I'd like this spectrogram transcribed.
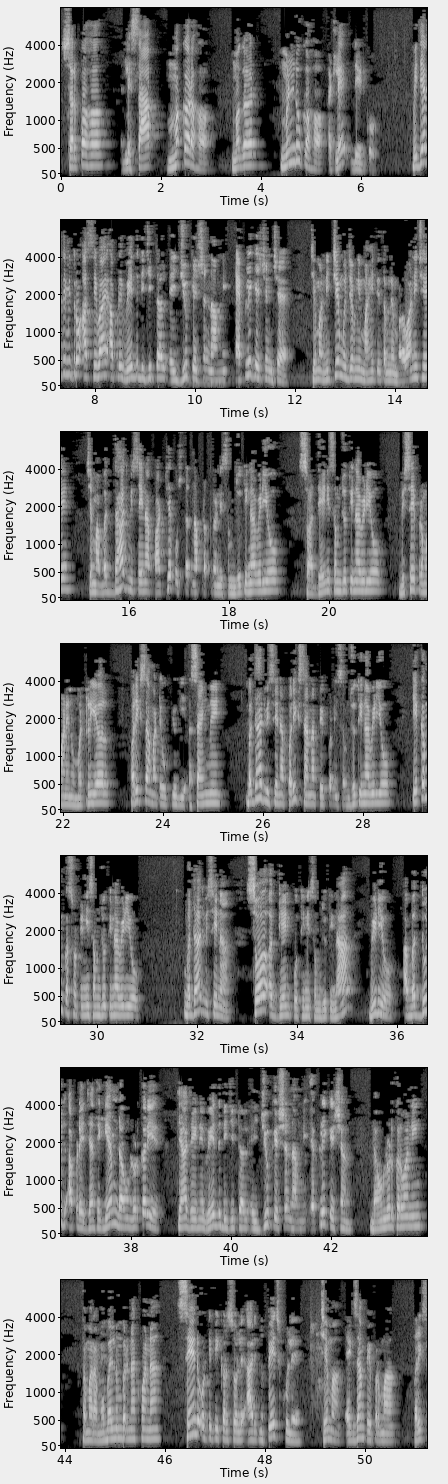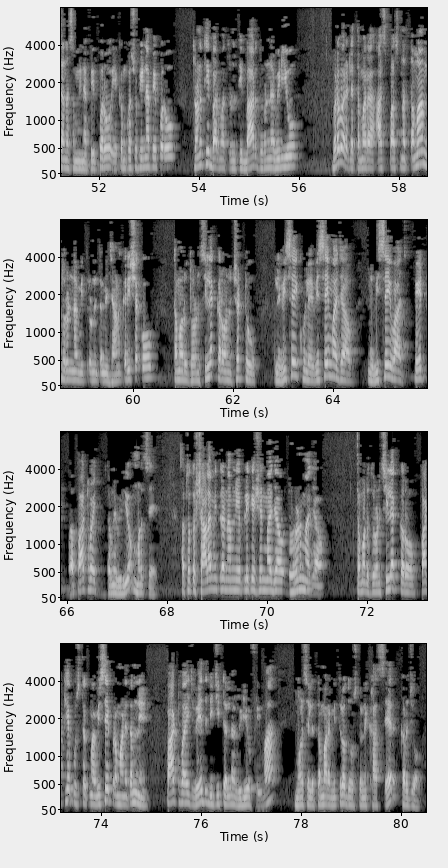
સર્પહ એટલે સાપ, મકરહ મગર, મંડુકહ એટલે દેડકો. વિદ્યાર્થી મિત્રો, આ સિવાય આપણી વેદ ડિજિટલ એજ્યુકેશન નામની એપ્લિકેશન છે, જેમાં નીચે મુજબની માહિતી તમને મળવાની છે. જેમાં બધા જ વિષયના પાઠ્યપુસ્તકના પ્રકરણની સમજૂતીના વીડિયો, સ્વાધ્યાયની સમજૂતીના વીડિયો, વિષય પ્રમાણેનું મટીરિયલ, પરીક્ષા માટે ઉપયોગી અસાઇનમેન્ટ, બધા જ વિષયના પરીક્ષાના પેપરની સમજૂતીના વીડિયો, એકમ કસોટીની સમજૂતીના વીડિયો, બધા જ વિષયના સ્વ અધ્યયન પોથીની સમજૂતીના વીડિયો આ બધું જ આપણે જ્યાંથી ગેમ ડાઉનલોડ કરીએ, ત્યાં જઈને વેદ ડિજિટલ એજ્યુકેશન નામની એપ્લિકેશન ડાઉનલોડ કરવાની, તમારા મોબાઈલ નંબર નાખવાના, સેન્ડ ઓટીપી કરશો એટલે આ રીતનું પેજ ખુલે, જેમાં એક્ઝામ પેપરમાં, પરીક્ષાના સમયના પેપરો, એકમ કસોટીના પેપરો, ત્રણથી બારમાં ત્રણથી બાર ધોરણના વીડિયો, બરાબર? એટલે તમારા આસપાસના તમામ ધોરણના મિત્રોને તમે જાણ કરી શકો. તમારું ધોરણ સિલેક્ટ કરવાનું છઠ્ઠું, એટલે વિષય ખુલે, વિષયમાં જાઓ એટલે વિષય વાંચ પેટ પાઠવાજ તમને વીડિયો મળશે. અથવા તો શાળા મિત્ર નામની એપ્લિકેશનમાં જાઓ, ધોરણમાં જાઓ, તમારું ધોરણ સિલેક્ટ કરો, પાઠ્યપુસ્તકમાં વિષય પ્રમાણે તમને પાઠ વાઇઝ વેદ ડિજિટલના વીડિયો ફ્રીમાં મળશે. એટલે તમારા મિત્રો દોસ્તોને ખાસ શેર કરજો.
